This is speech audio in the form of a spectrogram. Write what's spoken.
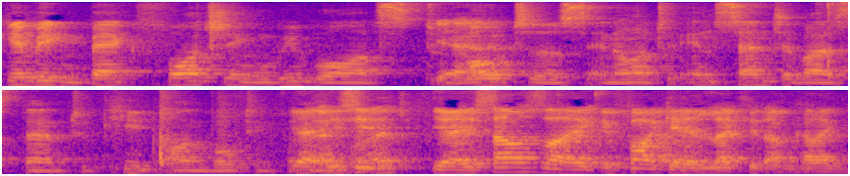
giving back forging rewards to Yeah. voters in order to incentivize them to keep on voting for Yeah, them, you see, right? yeah, it sounds like if I get elected, I'm gonna,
